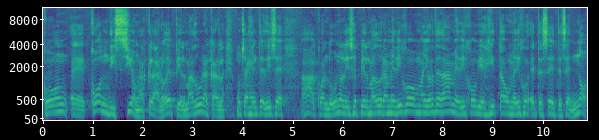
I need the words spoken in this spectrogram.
con eh, condición, aclaro, de piel madura, Carla. Mucha gente dice, ah, cuando uno le dice piel madura, me dijo mayor de edad, me dijo viejita o me dijo etc, etc. No.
